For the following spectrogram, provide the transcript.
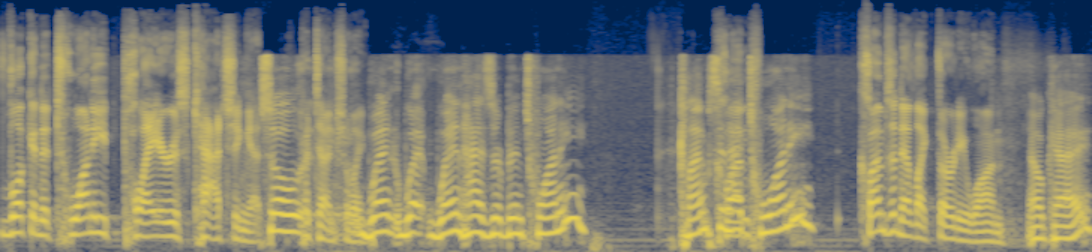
looking at 20 players catching it So potentially. when when, when has there been twenty? Clemson had twenty. Clemson had like 31. Okay,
